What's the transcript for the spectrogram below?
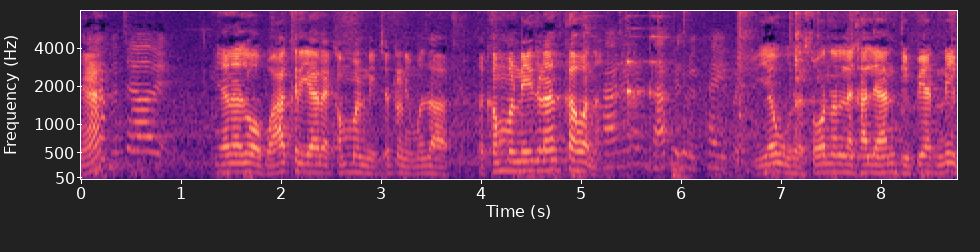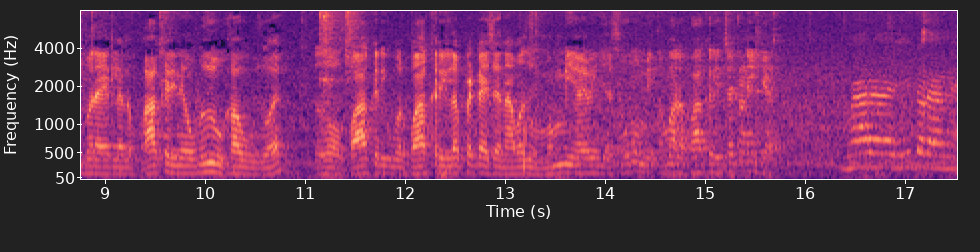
હે? મજા આવે. એને જો ભાખરી હારે ખમણની ચટણી મજા આવે. તો ખમણની ઈદડા જ ખાવાના. એવું છે સોનલને ખાલી આનથી પેટ નહીં ભરાય એટલે ભાખરીને એવું બધું ખાવું જોઈએ તો જો ભાખરી ઉપર ભાખરી લપેટાય છે ને આ બધું મમ્મી આવી ગયા છે. હું મમ્મી તમારે ભાખરી ચટણી ક્યાં? મારા ઈદડા ને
